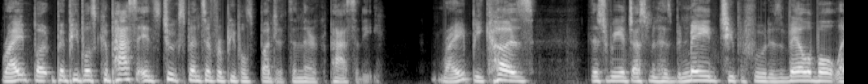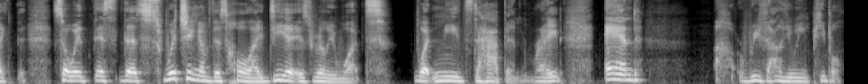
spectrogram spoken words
right? But but people's capacity it's too expensive for people's budgets and their capacity, right? Because this readjustment has been made, cheaper food is available, like so it this the switching of this whole idea is really what what needs to happen, right? And revaluing people,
